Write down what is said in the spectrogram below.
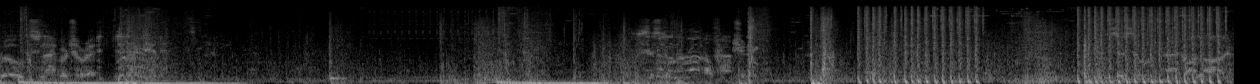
Rogue sniper turret detected. System malfunctioning. System back online.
